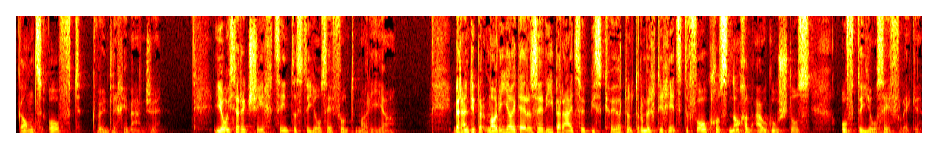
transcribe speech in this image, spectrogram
ganz oft gewöhnliche Menschen. In unserer Geschichte sind das der Josef und Maria. Wir haben über Maria in dieser Serie bereits etwas gehört und darum möchte ich jetzt den Fokus nach dem Augustus auf den Josef legen.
